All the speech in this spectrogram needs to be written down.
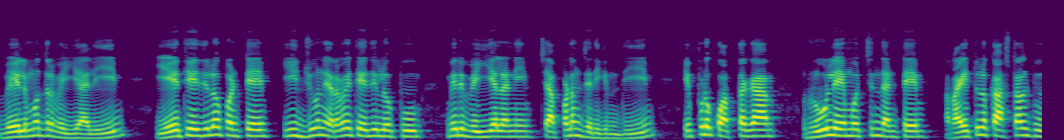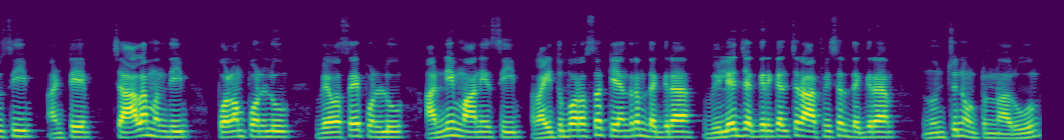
వేలిముద్ర వెయ్యాలి. ఏ తేదీలో పంటే ఈ జూన్ ఇరవై తేదీలోపు మీరు వెయ్యాలని చెప్పడం జరిగింది. ఇప్పుడు కొత్తగా రూల్ ఏమొచ్చిందంటే రైతుల కష్టాలు చూసి అంటే చాలామంది పొలం పనులు వ్యవసాయ పనులు అన్నీ మానేసి రైతు భరోసా కేంద్రం దగ్గర విలేజ్ అగ్రికల్చర్ ఆఫీసర్ దగ్గర నుంచుని ఉంటున్నారు.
